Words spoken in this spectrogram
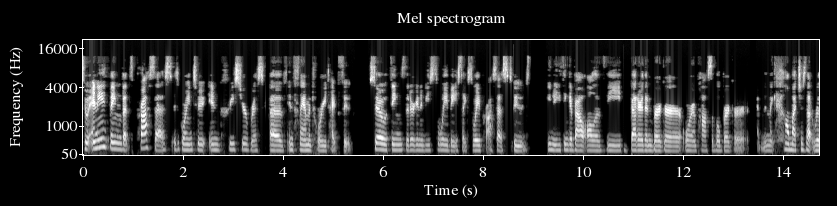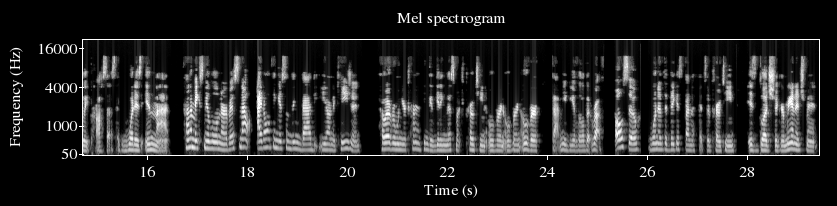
So anything that's processed is going to increase your risk of inflammatory type food. So things that are going to be soy based, like soy processed foods. You know, you think about all of the better than burger or impossible burger. I mean, like how much is that really processed? Like what is in that? Kind of makes me a little nervous. Now, I don't think it's something bad to eat on occasion. However, when you're trying to think of getting this much protein over and over and over, that may be a little bit rough. Also, one of the biggest benefits of protein is blood sugar management.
